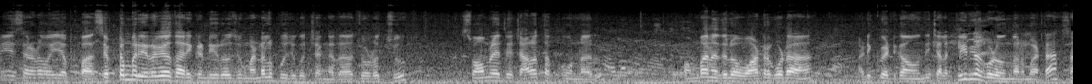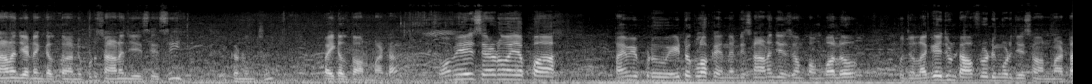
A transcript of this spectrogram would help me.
మే సెప్టెంబర్ ఇరవయో తారీఖు అండి ఈరోజు మండల పూజకు వచ్చాం కదా. చూడొచ్చు. స్వాములు అయితే చాలా తక్కువ ఉన్నారు. పంబా నదిలో వాటర్ కూడా అడిక్వేట్గా ఉంది. చాలా క్లీన్గా కూడా ఉందన్నమాట. స్నానం చేయడానికి వెళ్తున్నాను ఇప్పుడు. స్నానం చేసేసి ఇక్కడ నుంచి పైకి వెళ్తాం అనమాట స్వామి శరణమయ్యప్ప టైం ఇప్పుడు ఎయిట్ ఓ క్లాక్ అయిందండి. స్నానం చేసాం పంబాలో. కొంచెం లగేజ్ ఉంటే ఆఫ్ రోడింగ్ కూడా చేసాం అనమాట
